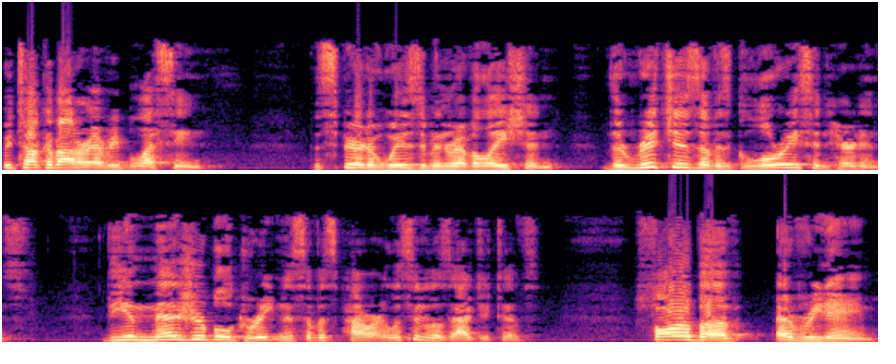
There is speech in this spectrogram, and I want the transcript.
We talk about our every blessing, the spirit of wisdom and revelation, the riches of his glorious inheritance, the immeasurable greatness of his power. Listen to those adjectives. Far above every name,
